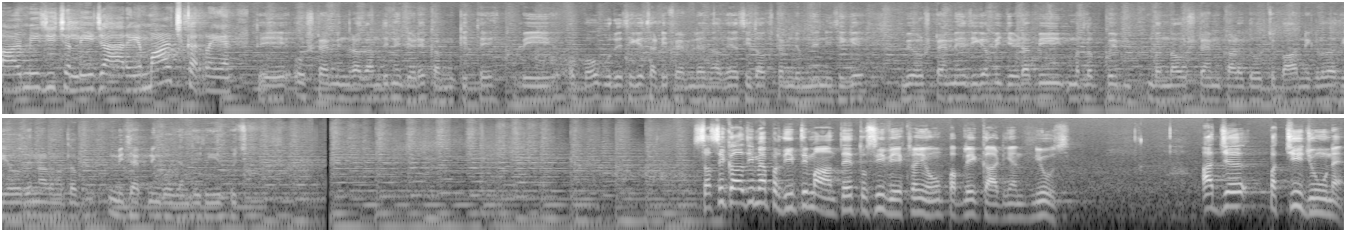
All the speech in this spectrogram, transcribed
ਆਰਮੀ ਜੀ ਚੱਲੀ ਜਾ ਰਹੇ ਹੈ ਮਾਰਚ ਕਰ ਰਹੇ ਹੈ। ਤੇ ਉਸ ਟਾਈਮ ਇੰਦਰਾ ਗਾਂਧੀ ਨੇ ਜਿਹੜੇ ਕੰਮ ਕੀਤੇ ਵੀ ਉਹ ਬਹੁਤ ਬੁਰੇ ਸੀਗੇ ਸਾਡੀ ਫੈਮਿਲੀ ਨਾਲ ਦੇ ਅਸੀਂ ਤਾਂ ਉਸ ਟਾਈਮ ਜੰਮੇ ਨਹੀਂ ਸੀਗੇ। ਵੀ ਉਸ ਟਾਈਮ ਇਹ ਸੀਗਾ ਵੀ ਜਿਹੜਾ ਵੀ ਮਤਲਬ ਕੋਈ ਬੰਦਾ ਉਸ ਟਾਈਮ ਕਾਲੇ ਦੌਰ ਚ ਬਾਹਰ ਨਿਕਲਦਾ ਸੀ ਉਹਦੇ ਨਾਲ ਮਤਲਬ ਮਿਸ ਹੈਪਨਿੰਗ ਹੋ ਜਾਂਦੀ ਸੀ ਕੁਝ ਸਤਿ ਸ਼੍ਰੀ ਅਕਾਲ ਜੀ ਮੈਂ ਪ੍ਰਦੀਪ ਧੀਮਾਨ ਤੇ ਤੁਸੀਂ ਵੇਖ ਰਹੇ ਹੋ ਪਬਲਿਕ ਗਾਰਡੀਅਨ ਨਿਊਜ਼ ਅੱਜ 25 ਜੂਨ ਹੈ।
